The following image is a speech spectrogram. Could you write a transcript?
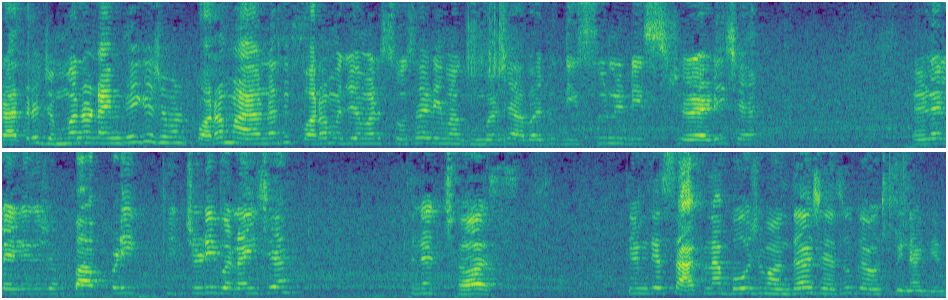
રાત્રે જમવાનો ટાઈમ થઈ ગયો છે પણ પરમ આવ્યો નથી. પરમ હજી અમારી સોસાયટીમાં ઘૂમે છે. આ બાજુ દીસુની ડીશ રેડી છે. એણે લઈ લીધું છે પાપડી ખીચડી બનાવી છે અને છસ. કેમ કે શાકના બહુ જ વાંધા છે. શું કહેવું પિનાકીન?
